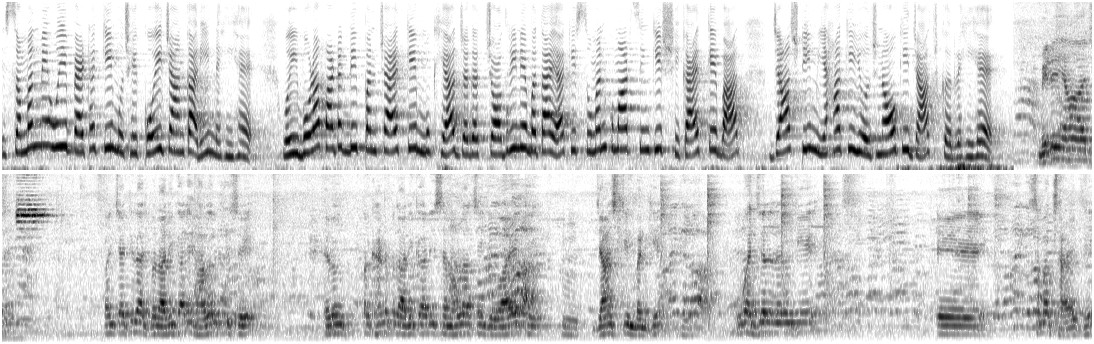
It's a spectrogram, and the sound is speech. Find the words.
इस संबंध में हुई बैठक की मुझे कोई जानकारी नहीं है। वहीं बोड़ा पाटकडी पंचायत के मुखिया जगत चौधरी ने बताया कि सुमन कुमार सिंह की शिकायत के बाद जाँच टीम यहाँ की योजनाओं की जाँच कर रही है। मेरे यहाँ आज पंचायती राज पदाधिकारी भागलपुर से एवं प्रखंड पदाधिकारी सनहौला से जो आए थे, जाँच टीम बन के, वह जल नल के समक्ष आए थे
